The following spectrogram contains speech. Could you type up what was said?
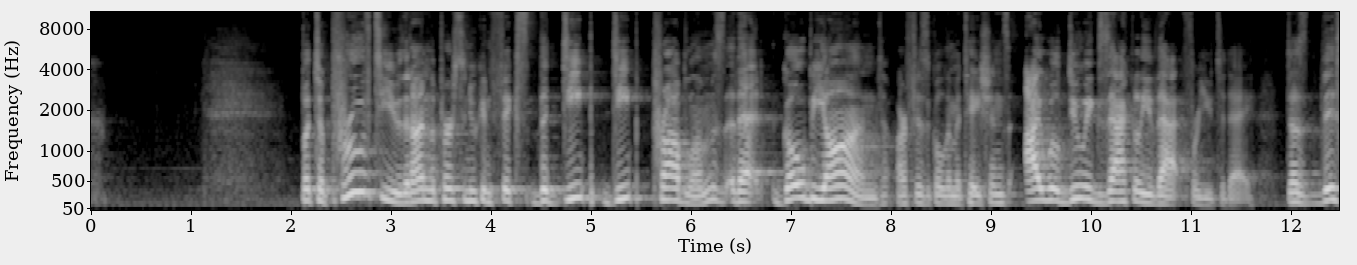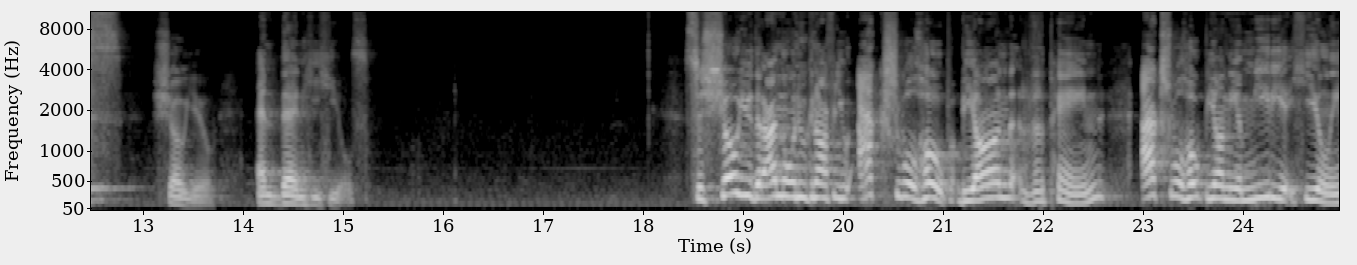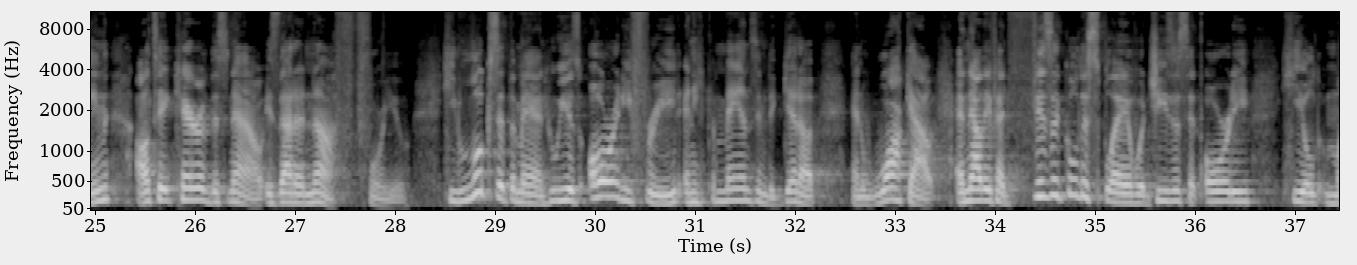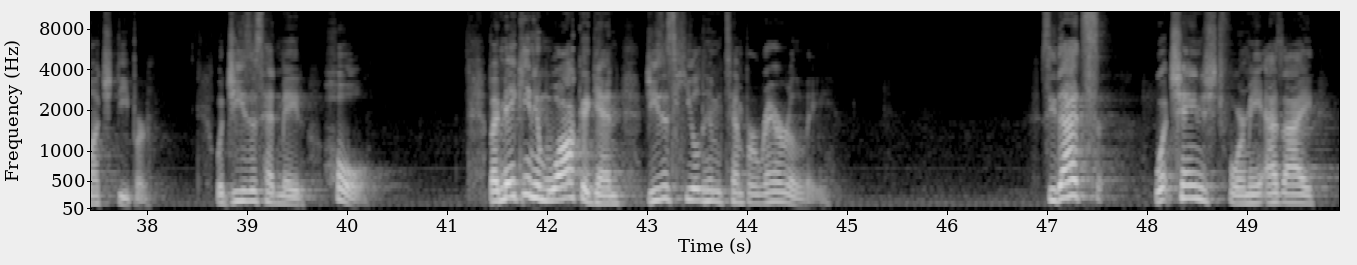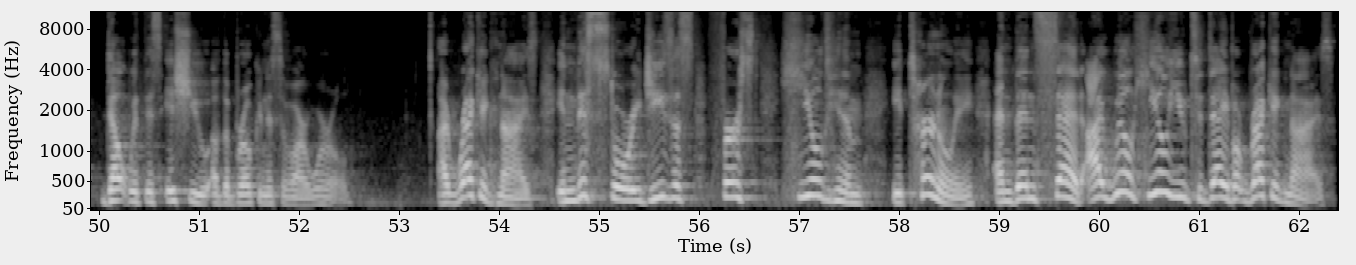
But to prove to you that I'm the person who can fix the deep, deep problems that go beyond our physical limitations, I will do exactly that for you today. Does this show you? And then he heals. To show you that I'm the one who can offer you actual hope beyond the pain, actual hope beyond the immediate healing. I'll take care of this now. Is that enough for you? He looks at the man who he has already freed and he commands him to get up and walk out. And now they've had physical display of what Jesus had already healed much deeper, what Jesus had made whole. By making him walk again, Jesus healed him temporarily. See, that's what changed for me as I dealt with this issue of the brokenness of our world? I recognized in this story, Jesus first healed him eternally and then said, I will heal you today, but recognize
